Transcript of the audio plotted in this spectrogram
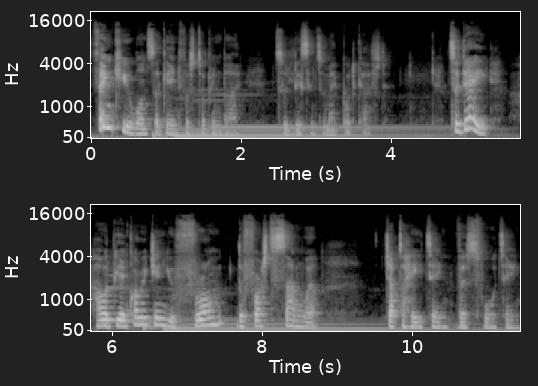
Thank you once again for stopping by to listen to my podcast. Today, I will be encouraging you from the first Samuel chapter 18, verse 14.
